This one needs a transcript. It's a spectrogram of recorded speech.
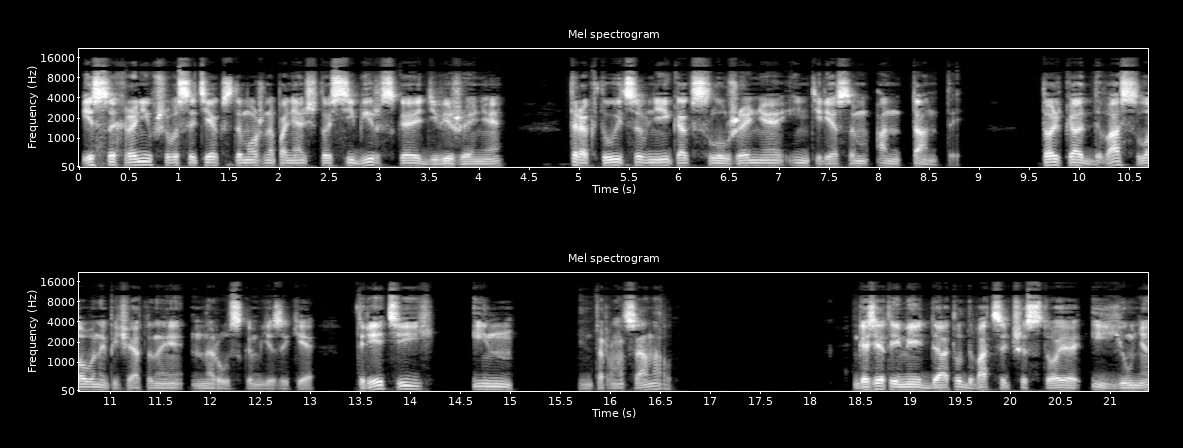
Из сохранившегося текста можно понять, что сибирское движение трактуется в ней как служение интересам Антанты. Только два слова напечатанные на русском языке. Третий — ин — интернационал. Газета имеет дату 26 июня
